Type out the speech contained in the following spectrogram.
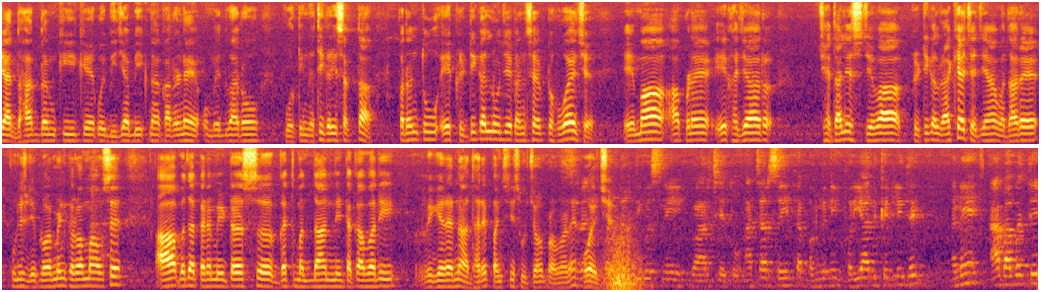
જ્યાં ધાક ધમકી કે કોઈ બીજા બીકના કારણે ઉમેદવારો વોટિંગ નથી કરી શકતા. પરંતુ એ ક્રિટિકલનું જે કન્સેપ્ટ હોય છે એમાં આપણે એક હજાર છેતાલીસ જેવા ક્રિટિકલ રાખ્યા છે જ્યાં વધારે પોલીસ ડિપ્લોયમેન્ટ કરવામાં આવશે. આ બધા પેરામીટર્સ ગત મતદાનની ટકાવારી વગેરેના આધારે પંચની સૂચનો પ્રમાણે હોય છે. દિવસની વાર છે તો આચારસંહિતા ભંગની ફરિયાદ કેટલી થઈ અને આ બાબતે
